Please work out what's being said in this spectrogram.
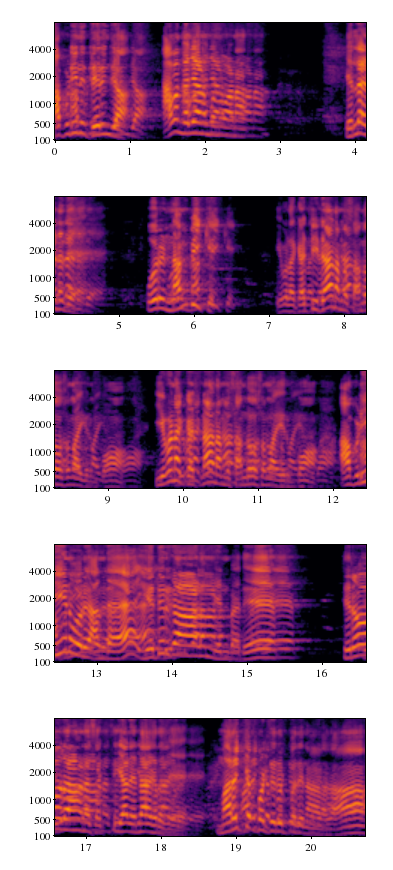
அப்படின்னு தெரிஞ்சா அவன் கல்யாணம் பண்ணுவானா? எல்லாம் என்னது? ஒரு நம்பிக்கை. இவளை கட்டிட்டா நம்ம சந்தோஷமா இருப்போம். இவனை கட்டினா நம்ம சந்தோஷமா இருப்போம். அப்படின்னு ஒரு அந்த எதிர்காலம் என்பது திரோதான சக்தியால் என்ன ஆகிறது மறைக்கப்பட்டிருப்பதனாலதான்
